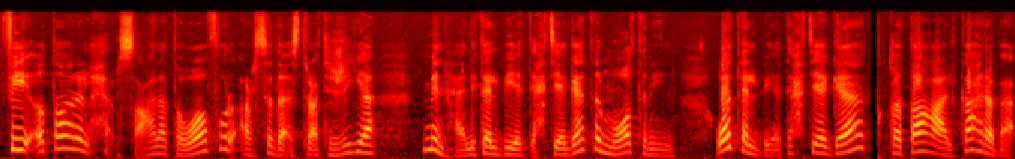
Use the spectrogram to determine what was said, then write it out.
في إطار الحرص على توافر أرصدة استراتيجية منها لتلبية احتياجات المواطنين وتلبية احتياجات قطاع الكهرباء.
